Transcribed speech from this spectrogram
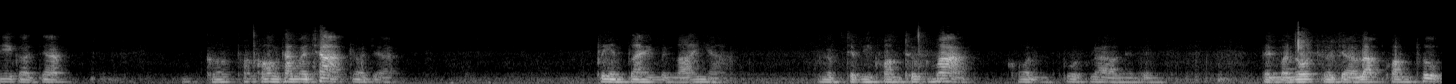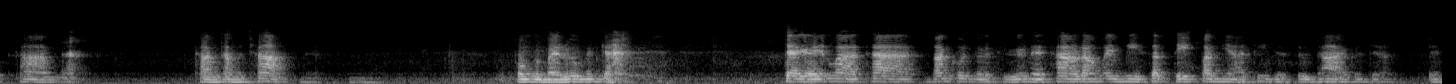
นี้ก็จะของธรรมชาติก็จะเปลี่ยนแปลงเป็นหลายอย่างจะมีความทุกข์มาก คนพวกเราเนี่ยเป็น เป็นมนุษย์เราจะรับความทุกข์ทางทางธรรมชาติผมก็ไม่รู้เหมือนกัน แต่ก็เห็นว่าถ้าบางคนก็ถือเนี่ยถ้าเราไม่มีสติปัญญาที่จะสู้ได้ก็จะเป็น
